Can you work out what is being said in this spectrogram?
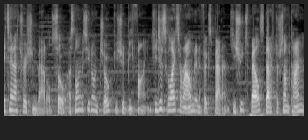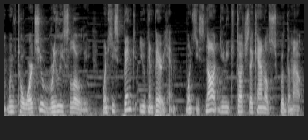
It's an attrition battle, so as long as you don't choke, you should be fine. He just glides around in a fixed pattern. He shoots spells that after some time move towards you really slowly. When he's pink, you can parry him. When he's not, you need to touch the candles to put them out.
